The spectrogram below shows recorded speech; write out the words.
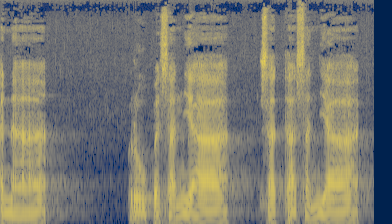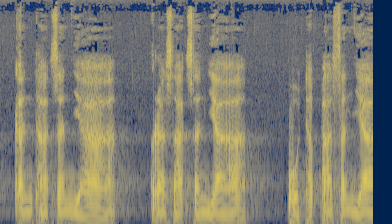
ทนา รูปสัญญา สัทธสัญญา คันธสัญญา รสสัญญาโพธพสัญญา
